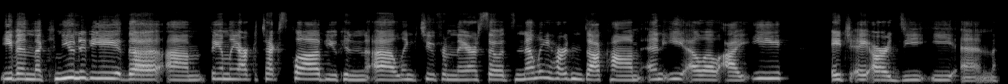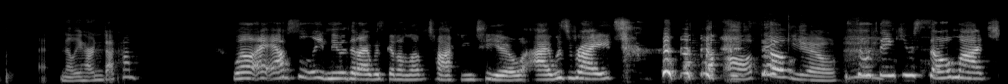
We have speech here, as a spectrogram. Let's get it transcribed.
even the community, the um, Family Architects Club, you can uh, link to from there. So, it's nellieharden.com, N E L Well, I absolutely knew that I was going to love talking to you. I was right. Oh, So- thank you. So thank you so much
